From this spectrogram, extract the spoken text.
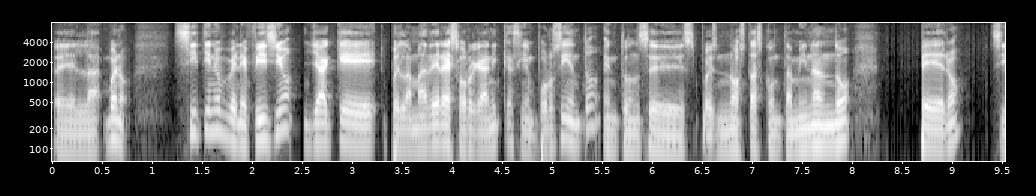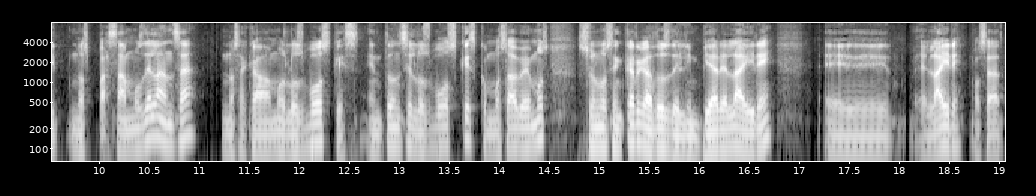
eh, la... Bueno, sí tiene un beneficio, ya que pues la madera es orgánica 100%, entonces pues no estás contaminando, pero si nos pasamos de lanza, nos acabamos los bosques. Entonces los bosques, como sabemos, son los encargados de limpiar el aire, eh, el aire, o sea,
